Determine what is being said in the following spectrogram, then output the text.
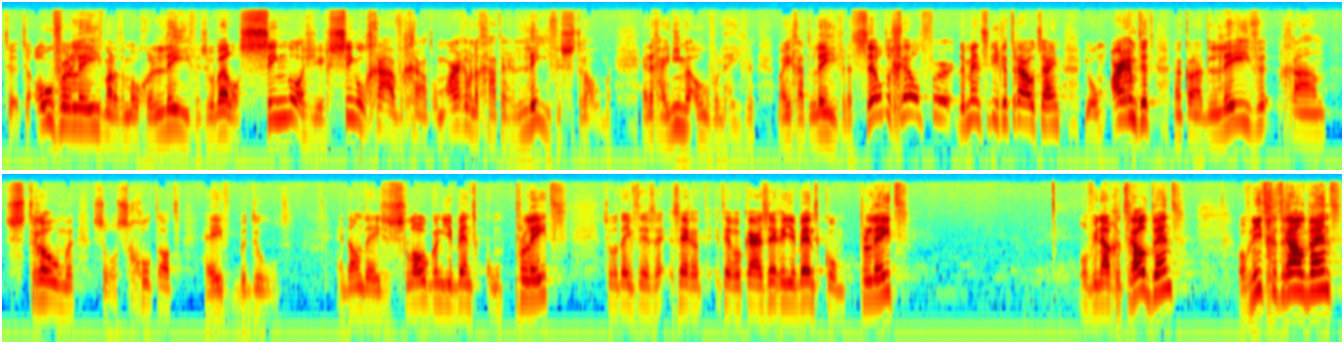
te, te, overleven, maar dat we mogen leven. Zowel als single, als je je singlegave gaat omarmen, dan gaat er leven stromen. En dan ga je niet meer overleven, maar je gaat leven. Hetzelfde geldt voor de mensen die getrouwd zijn. Je omarmt het, dan kan het leven gaan stromen zoals God dat heeft bedoeld. En dan deze slogan, je bent compleet. Zullen we het even tegen elkaar zeggen, je bent compleet. Of je nou getrouwd bent, of niet getrouwd bent,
